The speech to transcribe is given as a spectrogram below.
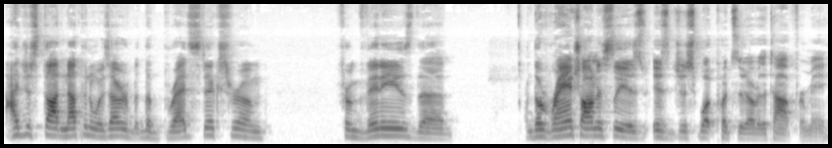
I just thought nothing was ever. But the breadsticks from from Vinny's, the the ranch, honestly, is is just what puts it over the top for me.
